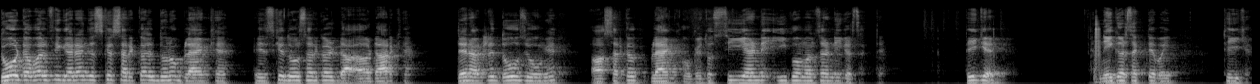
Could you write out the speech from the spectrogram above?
दो डबल फिगर हैं जिसके सर्कल दोनों ब्लैंक है, इसके दो सर्कल डार्क है। देन अगले दो जो होंगे सर्कल ब्लैंक हो गए तो सी एंड ई को हम आंसर नहीं कर सकते। ठीक है? नहीं कर सकते भाई। ठीक है,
